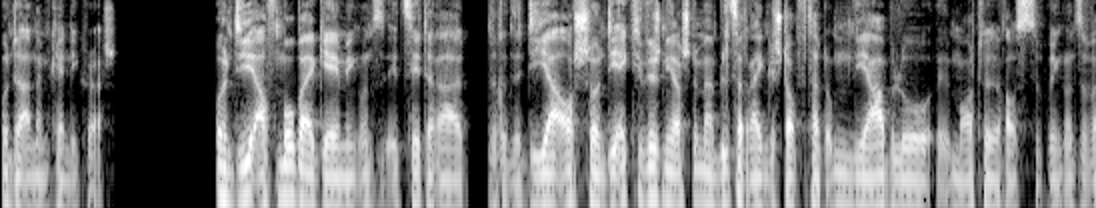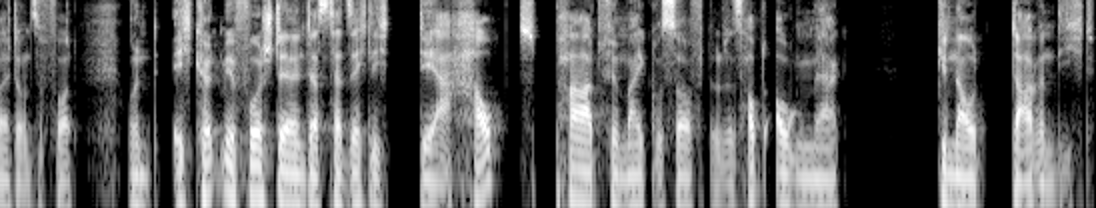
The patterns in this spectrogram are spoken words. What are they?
Unter anderem Candy Crush. Und die auf Mobile Gaming und etc. drin sind, die ja auch schon, die Activision ja auch schon immer in Blizzard reingestopft hat, um Diablo Immortal rauszubringen und so weiter und so fort. Und ich könnte mir vorstellen, dass tatsächlich der Hauptpart für Microsoft oder das Hauptaugenmerk genau darin liegt.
